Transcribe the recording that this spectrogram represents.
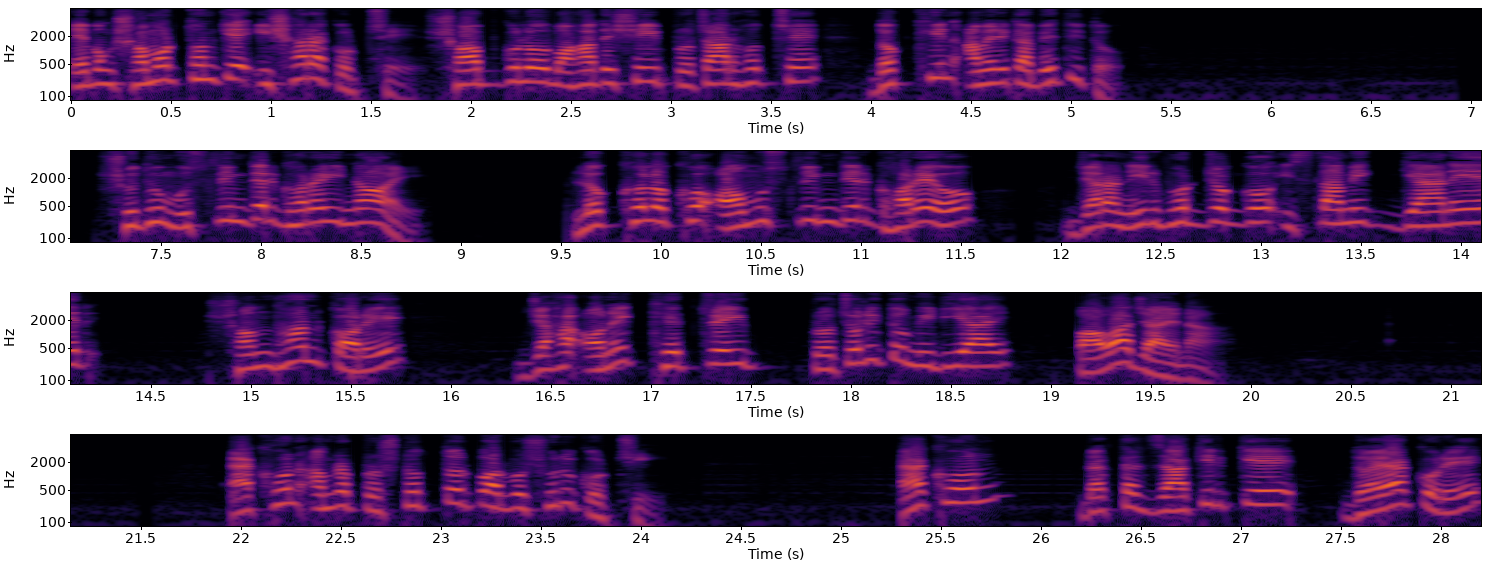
এবং সমর্থনকে ইশারা করছে। সবগুলো মহাদেশেই প্রচার হচ্ছে দক্ষিণ আমেরিকা ব্যতীত। শুধু মুসলিমদের ঘরেই নয়, লক্ষ লক্ষ অমুসলিমদের ঘরেও যারা নির্ভরযোগ্য ইসলামিক জ্ঞানের সন্ধান করে যাহা অনেক ক্ষেত্রেই প্রচলিত মিডিয়ায় পাওয়া যায় না। এখন আমরা প্রশ্নোত্তর পর্ব শুরু করছি। এখন ডাক্তার জাকিরকে দয়া করে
